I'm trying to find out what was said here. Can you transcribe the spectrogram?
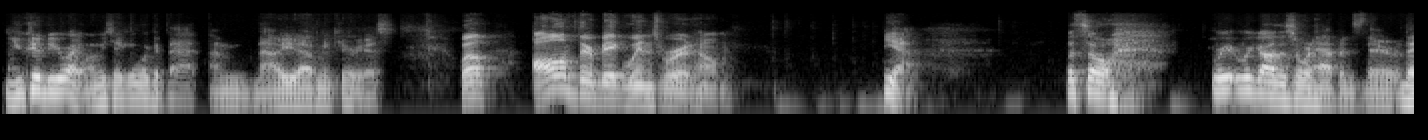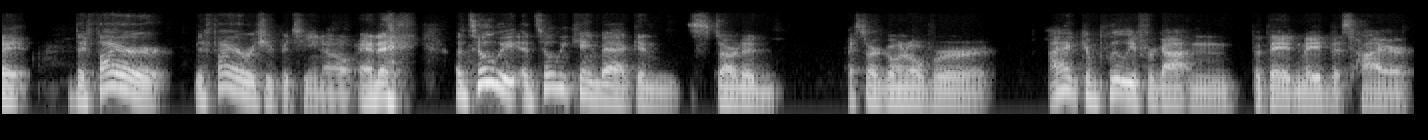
you could be right. Let me take a look at that. I'm now you have me curious. Well, all of their big wins were at home. Yeah. But so regardless of what happens there, they they fire they fire Richard Pitino, and until we until we came back and started, I started going over. I had completely forgotten that they had made this hire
